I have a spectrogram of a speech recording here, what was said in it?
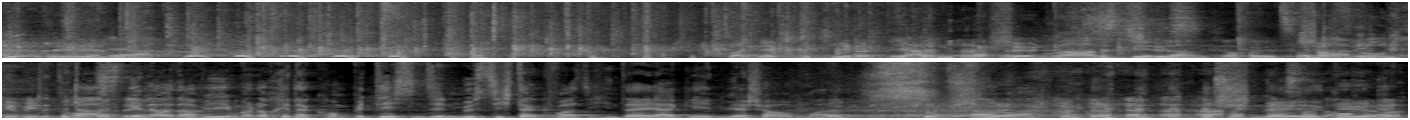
Wiedersehen. Ja. War nett mit dir. Ja, schön war's. Vielen Dank, Raphael Zoll. Shopload gewinnt Da, trotzdem. genau, da wir immer noch in der Competition sind, müsste ich dann quasi hinterhergehen. Wir schauen mal. Aber, Das hat, auch, etwas-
